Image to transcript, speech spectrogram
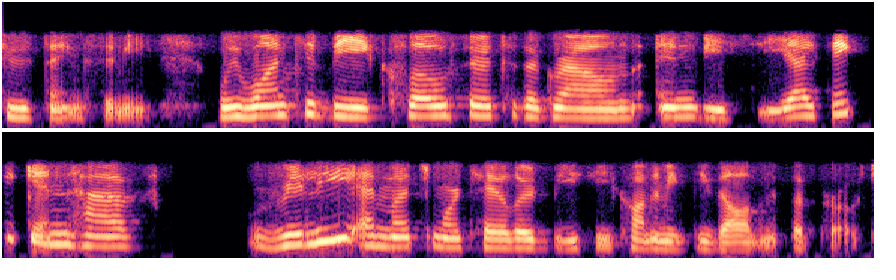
two things to me. We want to be closer to the ground in BC. I think we can have really a much more tailored BC economic development approach.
